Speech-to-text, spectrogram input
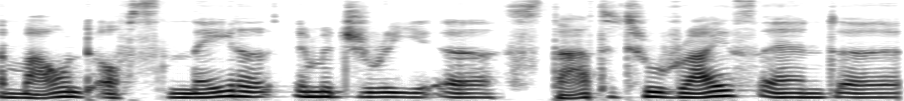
amount of snail imagery uh, started to rise, and uh,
